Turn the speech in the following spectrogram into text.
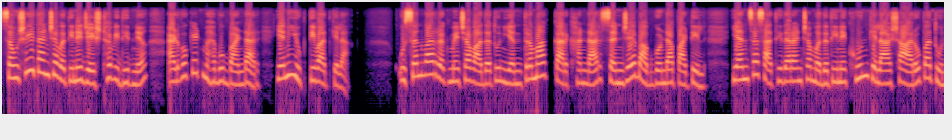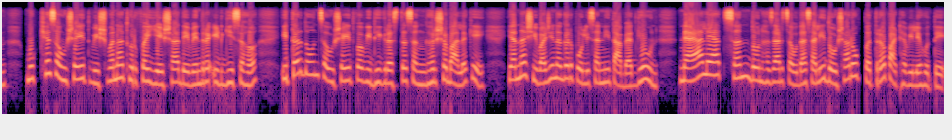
संशयितांच्या वतीने ज्येष्ठ विधिज्ञ ॲडव्होकेट मेहबूब बांडार यांनी युक्तिवाद केला. उसनवार रकमेच्या वादातून यंत्रमाग कारखानदार संजय बाबगोंडा पाटील यांचा साथीदारांच्या मदतीने खून केला अशा आरोपातून मुख्य संशयित विश्वनाथ उर्फ येशा देवेंद्र इडगीसह इतर दोन संशयित व विधीग्रस्त संघर्ष बालके यांना शिवाजीनगर पोलिसांनी ताब्यात घेऊन न्यायालयात सन दोन हजार चौदा साली दोषारोपपत्र पाठविले होते.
